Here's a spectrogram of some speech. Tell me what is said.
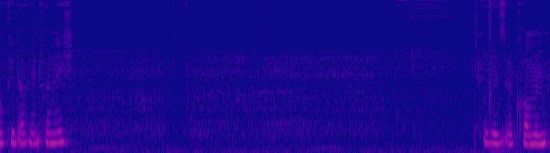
Okay, auf jeden Fall nicht. Ich will sie kommen.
